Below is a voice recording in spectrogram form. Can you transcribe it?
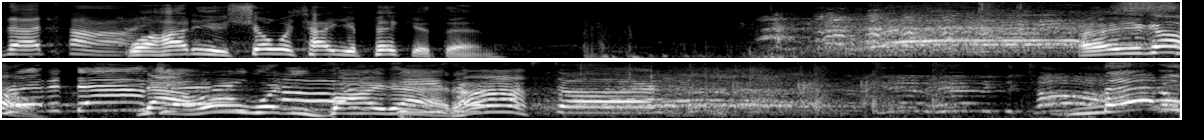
the time. Well, how do you show us how you pick it then? There you go. Shred it down, Now, Jerry. who wouldn't buy He's that, a huh? rock star. Metal,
